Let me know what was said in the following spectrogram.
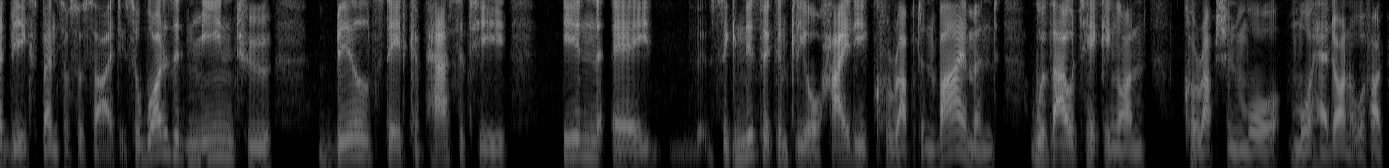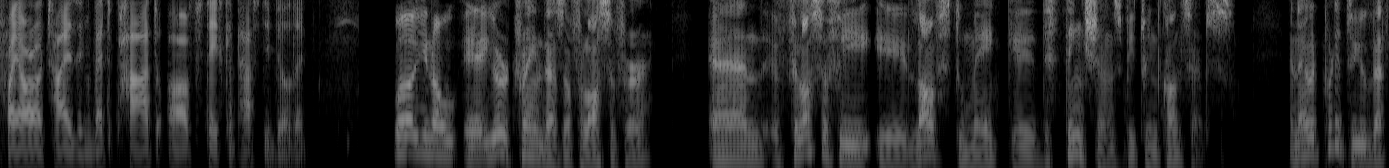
at the expense of society? So, what does it mean to build state capacity in a significantly or highly corrupt environment without taking on corruption more more head on or without prioritizing that part of state capacity building well you know uh, you're trained as a philosopher and philosophy uh, loves to make uh, distinctions between concepts and i would put it to you that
